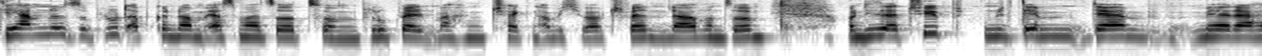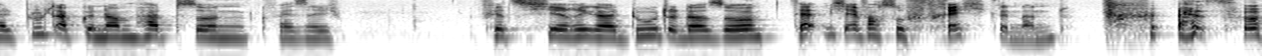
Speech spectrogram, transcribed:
die haben nur so Blut abgenommen, erstmal so zum Blutbild machen, checken, ob ich überhaupt spenden darf und so. Und dieser Typ, mit dem, der mir da halt Blut abgenommen hat, so ein, weiß nicht, 40-jähriger Dude oder so, der hat mich einfach so frech genannt. also,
